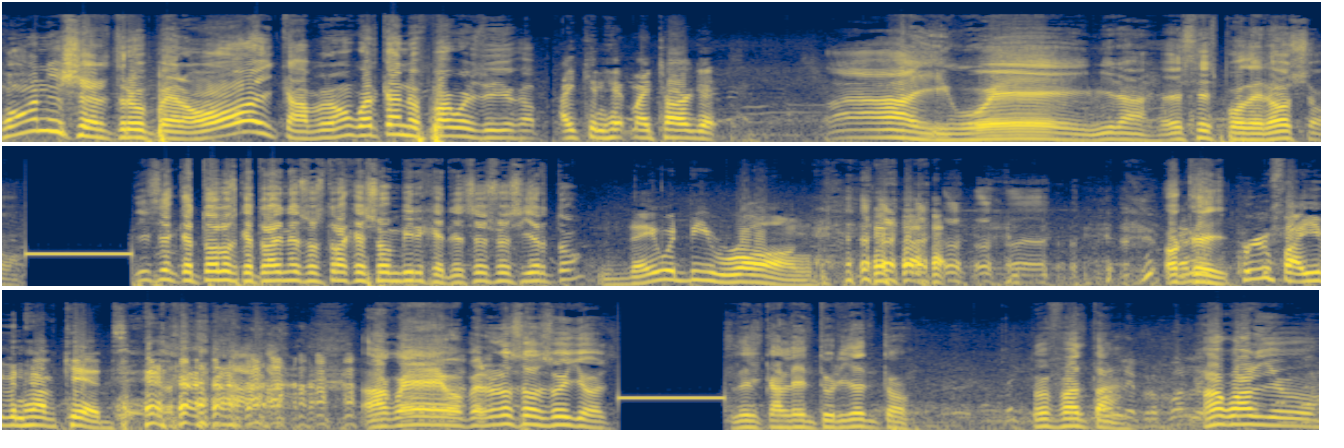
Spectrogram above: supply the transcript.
Punisher Trooper. ¡Ay, cabrón! What kind of powers do you have? I can hit my target. Ay, güey, mira, ese es poderoso. Dicen que todos los que traen esos trajes son vírgenes, ¿eso es cierto? They would be wrong. Ok. And it's proof I even have kids. A huevo, pero no son suyos. Del calenturiento. No falta. How are you?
